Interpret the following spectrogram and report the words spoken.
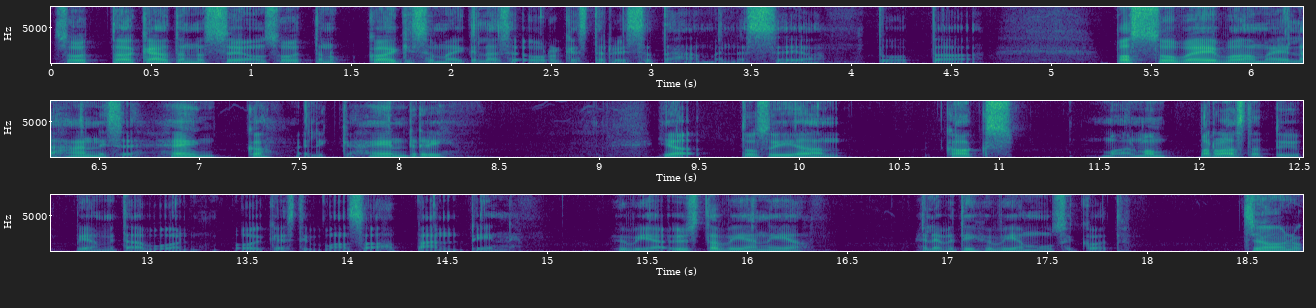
soittaa käytännössä ja on soittanut kaikissa meikäläisen orkesterissa tähän mennessä. Ja tuota, passo veivaa meillä Hännisen Henkka, eli Henri. Ja tosiaan kaksi maailman parasta tyyppiä, mitä voin oikeasti vaan saada bändiin. Hyviä ystäviäni ja helvetin hyviä muusikoita. Se on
